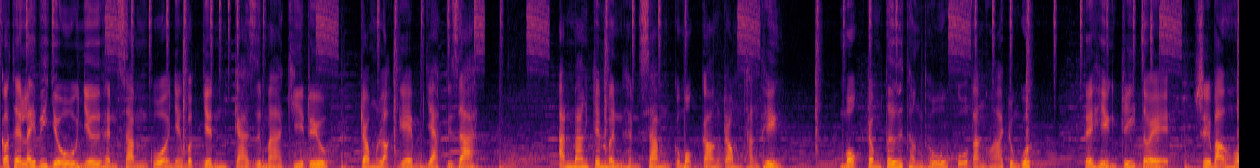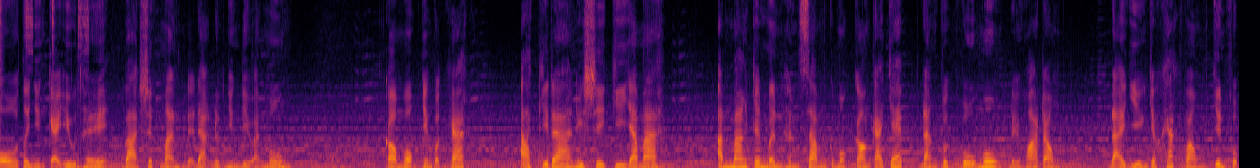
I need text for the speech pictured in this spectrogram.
Có thể lấy ví dụ như hình xăm của nhân vật chính Kazuma Kiryu trong loạt game Yakuza. Anh mang trên mình hình xăm của một con rồng thăng thiên, một trong tứ thần thú của văn hóa Trung Quốc, thể hiện trí tuệ, sự bảo hộ tới những kẻ yếu thế và sức mạnh để đạt được những điều anh muốn. Còn một nhân vật khác, Akira Nishikiyama, anh mang trên mình hình xăm của một con cá chép đang vượt vũ môn để hóa rồng, đại diện cho khát vọng chinh phục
